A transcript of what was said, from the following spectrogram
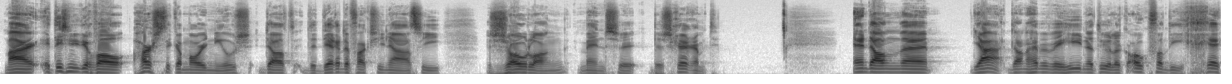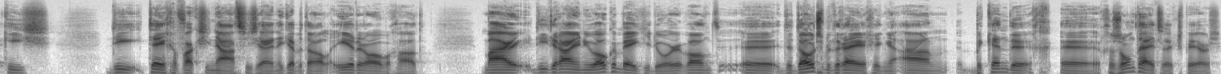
Maar het is in ieder geval hartstikke mooi nieuws dat de derde vaccinatie zo lang mensen beschermt. En dan, uh, ja, dan hebben we hier natuurlijk ook van die gekkies die tegen vaccinatie zijn. Ik heb het er al eerder over gehad. Maar die draaien nu ook een beetje door, want uh, de doodsbedreigingen aan bekende uh, gezondheidsexperts,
